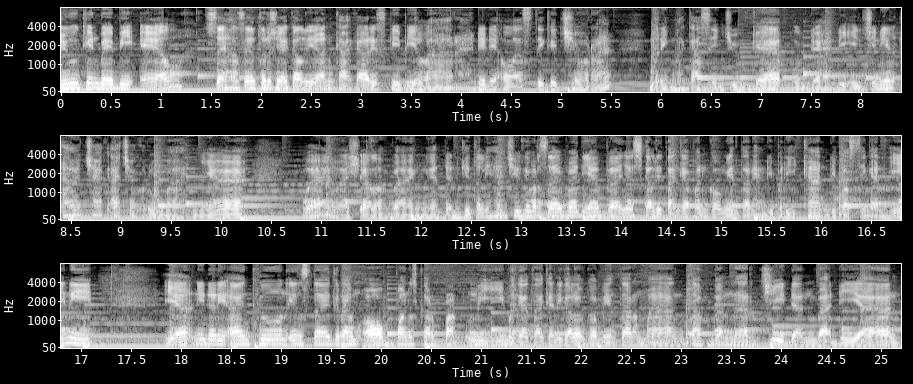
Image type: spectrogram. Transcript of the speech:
Jengukin Baby L, sehat-sehat terus ya kalian kakak Rizky Pilar, Dede Elasti Kejora. Terima kasih juga udah diizinin acak-acak rumahnya. Wah, Masya Allah banget. Dan kita lihat juga persahabat ya, banyak sekali tanggapan komentar yang diberikan di postingan ini. Ya, ini dari akun Instagram Opan Skarpatli mengatakan di kolom komentar, Mantap Bang Narji dan Mbak Dian.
